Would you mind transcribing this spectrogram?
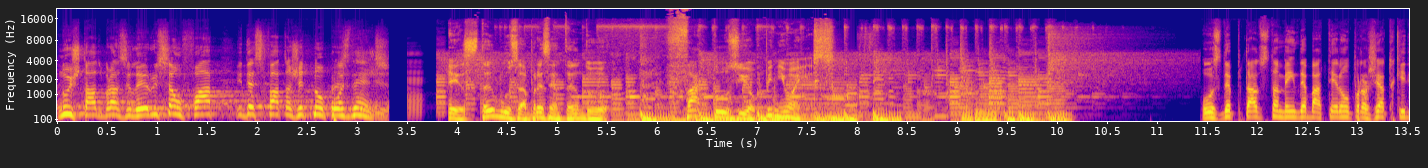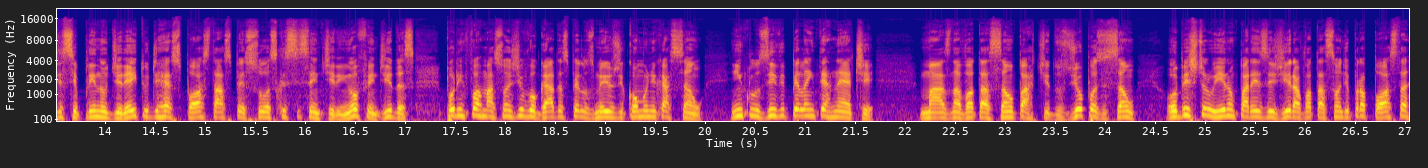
no Estado brasileiro. Isso é um fato e desse fato a gente não pode presidente. Fugir. Estamos apresentando Fatos e Opiniões. Os deputados também debateram o projeto que disciplina o direito de resposta às pessoas que se sentirem ofendidas por informações divulgadas pelos meios de comunicação, inclusive pela internet. Mas na votação, partidos de oposição obstruíram para exigir a votação de proposta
